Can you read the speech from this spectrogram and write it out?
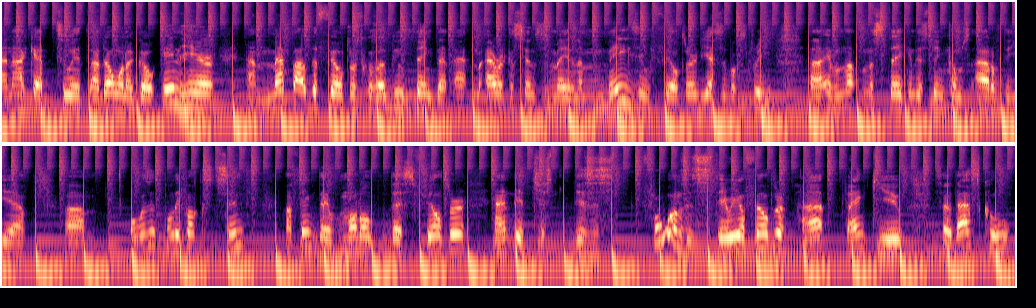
And I get to it, I don't want to go in here and map out the filters because I do think that Erica Synths has made an amazing filter, the Acid Box 3. Uh, if I'm not mistaken, this thing comes out of the, uh, um, what was it, Polivoks Synth? I think they've modeled this filter and it just, this is, for once it's stereo filter, ah, thank you. So that's cool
